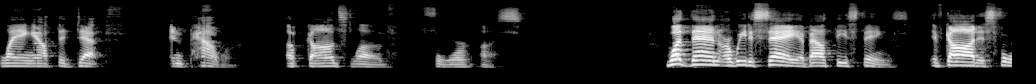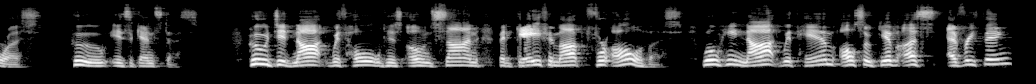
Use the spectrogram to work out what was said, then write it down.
laying out the depth and power of God's love for us. What then are we to say about these things? If God is for us, who is against us? Who did not withhold his own son, but gave him up for all of us? Will he not with him also give us everything?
